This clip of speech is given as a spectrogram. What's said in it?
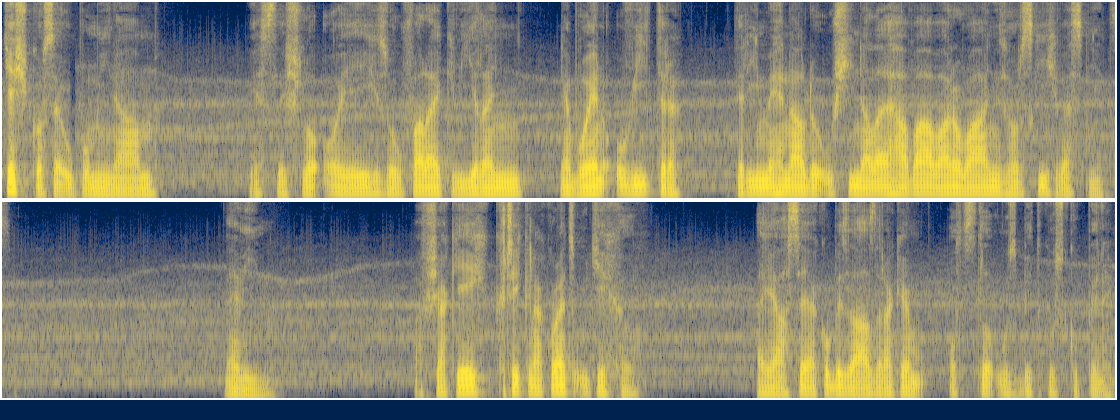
Těžko se upomínám, jestli šlo o jejich zoufalé kvílení nebo jen o vítr, který mi hnal do uší naléhavá varování z horských vesnic. Nevím. Avšak jejich křik nakonec utichl a já se jakoby zázrakem odstl u zbytku skupiny.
